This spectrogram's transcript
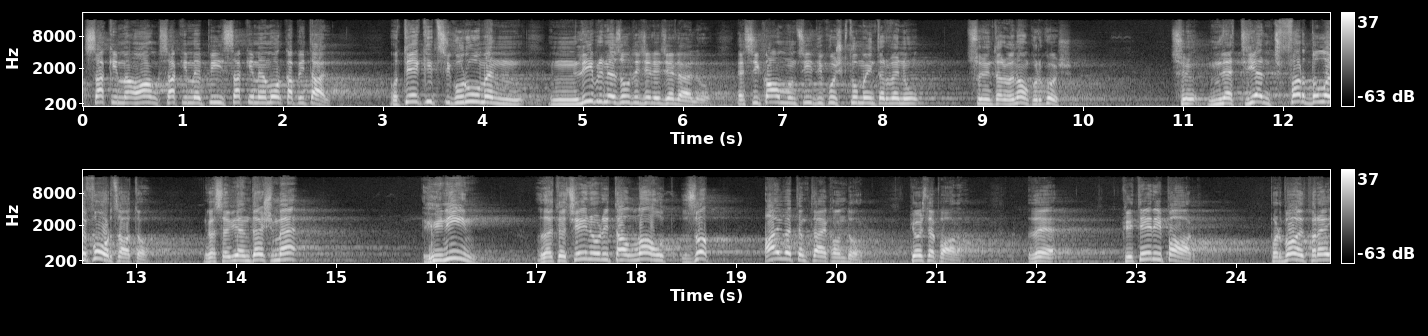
sa ki me hang, sa ki me pi, sa ki me mor kapital. O ti e ki të sigurume në librin e Zotit xhele xhelaluhu. E si ka mundësi dikush këtu me intervenu? S'un intervenon kurkush. S'un, le t'jen çfarëdo lloj forca ato? Ngase vjen ndesh me Hyjnin dhe të qenurit të Allahut Zot, ai vetëm këta e ka n'dorë. Kjo është e para. Dhe kriteri i parë përbëhet prej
